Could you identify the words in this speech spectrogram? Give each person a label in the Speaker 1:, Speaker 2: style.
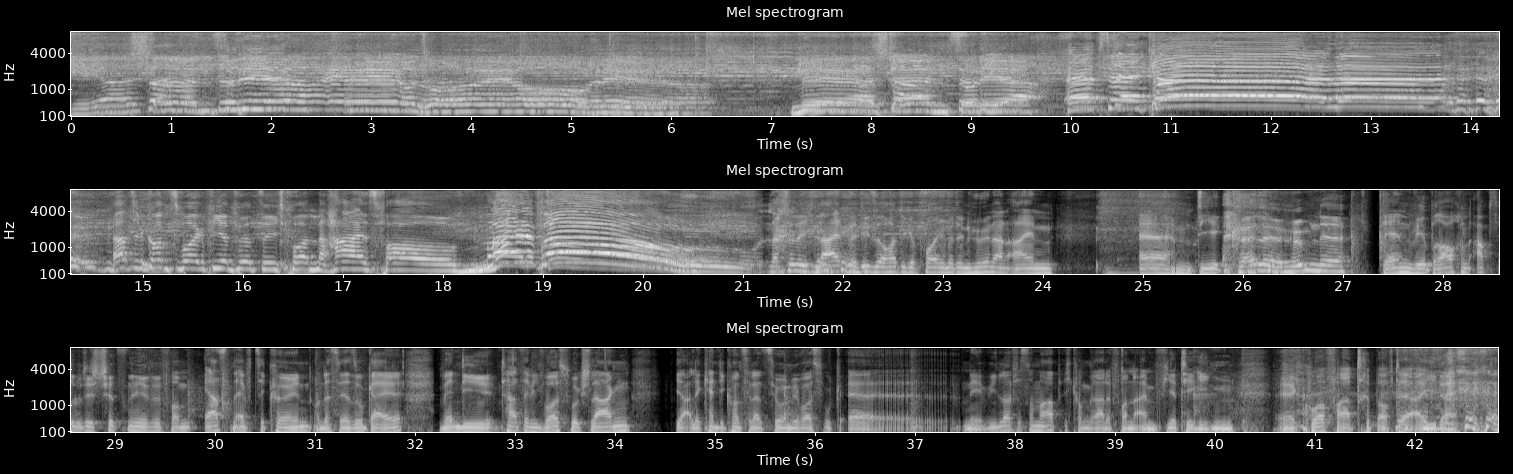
Speaker 1: Wir standen zu dir in und treu und leer. Wir standen zu dir, FC Köln!
Speaker 2: Herzlich willkommen zu Folge 44 von HSV.
Speaker 1: Meine Frau!
Speaker 2: Natürlich leiten wir diese heutige Folge mit den Höhnern ein. Ähm, die Kölle-Hymne, denn wir brauchen absolute Schützenhilfe vom ersten FC Köln und das wäre so geil, wenn die tatsächlich Wolfsburg schlagen. Ihr alle kennt die Konstellation, wie Wolfsburg, äh, nee, wie läuft das nochmal ab? Ich komme gerade von einem viertägigen äh, Chorfahrtrip auf der AIDA.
